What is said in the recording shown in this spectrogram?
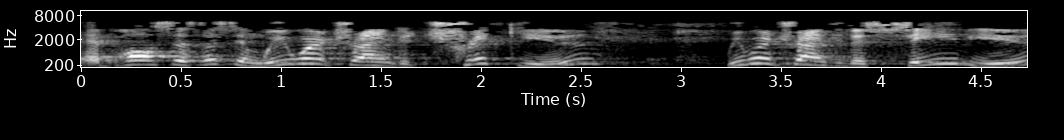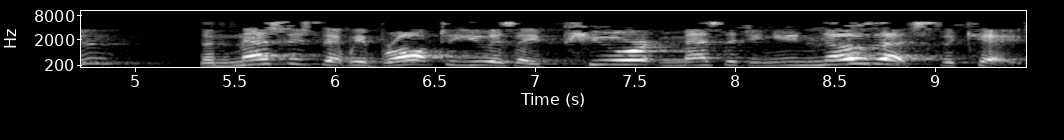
And Paul says, listen, we weren't trying to trick you. We weren't trying to deceive you. The message that we brought to you is a pure message, and you know that's the case.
